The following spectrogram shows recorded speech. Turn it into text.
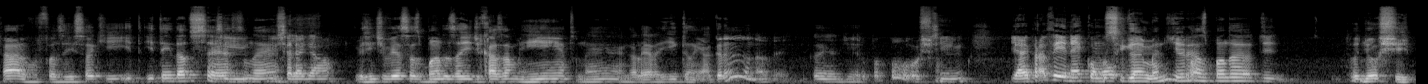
Cara, vou fazer isso aqui. E, e tem dado certo, Sim, né? Isso é legal. A gente vê essas bandas aí de casamento, né? A galera aí ganha grana, velho. Ganha dinheiro pra poxa. Sim. E aí pra ver, né, como Os que ganham menos dinheiro é as bandas de, do Joship.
